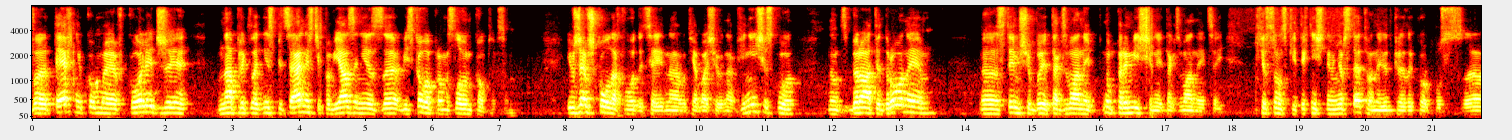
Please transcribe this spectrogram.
в технікуми, в коледжі на прикладні спеціальності, пов'язані з військово-промисловим комплексом. І вже в школах вводиться, і на от я бачив на Геніческу, ну, збирати дрони е, з тим, щоб так званий, ну, переміщений так званий цей Херсонський технічний університет, вони відкрили корпус, е,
